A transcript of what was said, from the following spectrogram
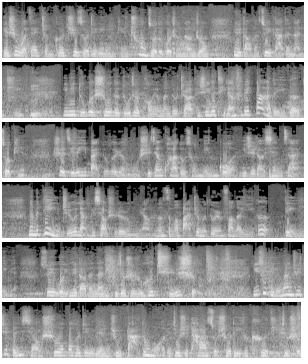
也是我在整个制作这个影片创作的过程当中遇到的最大的难题。嗯，因为读过书的读者朋友们都知道，它是一个体量特别大的一个作品，涉及了一百多个人物，时间跨度从民国一直到现在。那么电影只有两个小时的容量，那怎么把这么多人放到一个电影里面？所以我遇到的难题就是如何取舍。一句顶一万句，这本小说包括这个原著打动我的，就是他所说的一个课题，就是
